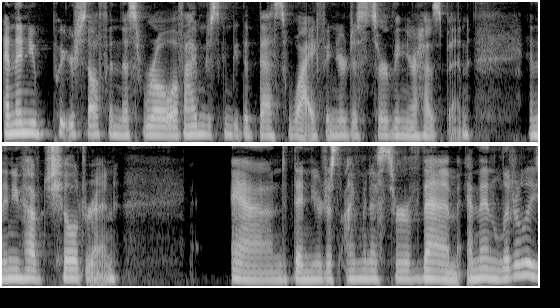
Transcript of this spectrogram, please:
And then you put yourself in this role of, I'm just gonna be the best wife, and you're just serving your husband. And then you have children and then you're just i'm going to serve them. And then literally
